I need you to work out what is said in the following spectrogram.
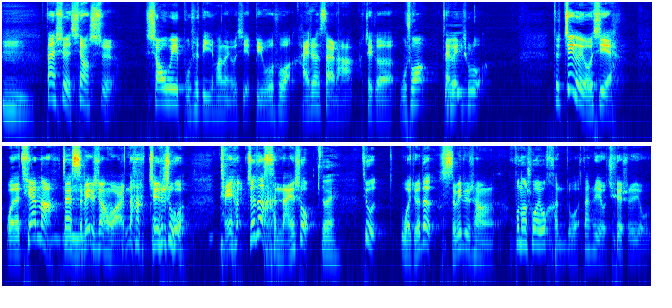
嗯但是像是稍微不是第一方的游戏，比如说还是塞尔达这个无双灾厄一出落，就这个游戏，我的天呐，在嗯。Switch 上玩、那帧数没有，真的很难受。对，就我觉得 Switch 上不能说有很多，但是有确实有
